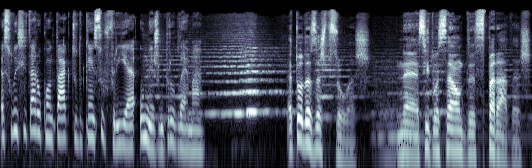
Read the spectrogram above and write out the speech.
a solicitar o contacto de quem sofria o mesmo problema. A todas as pessoas, na situação de separadas,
